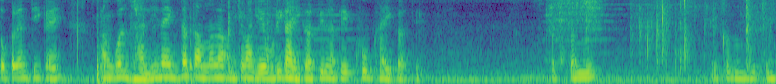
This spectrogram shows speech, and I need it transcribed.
तोपर्यंत ठीक आहे. आंघोळ झाली ना एकदा तर आम्हाला आमच्या मागे एवढी घाई करतील ना ते खूप घाई करतील. पटकन मी हे करून घेते.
